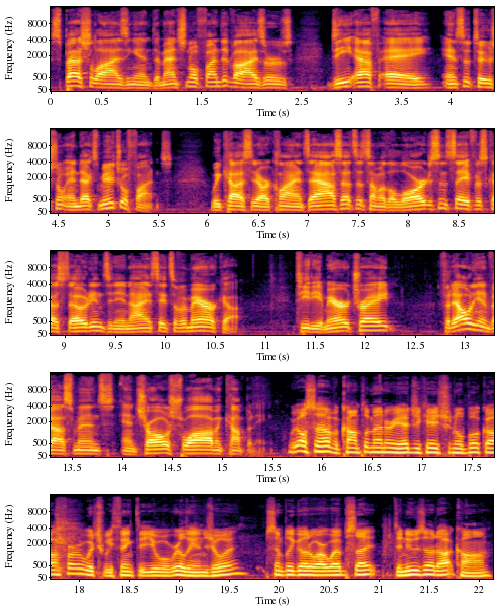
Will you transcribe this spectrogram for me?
specializing in dimensional fund advisors, DFA, institutional index mutual funds. We custody our clients' assets at some of the largest and safest custodians in the United States of America TD Ameritrade, Fidelity Investments, and Charles Schwab and Company. We also have a complimentary educational book offer, which we think that you will really enjoy. Simply go to our website, dinuzzo.com,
